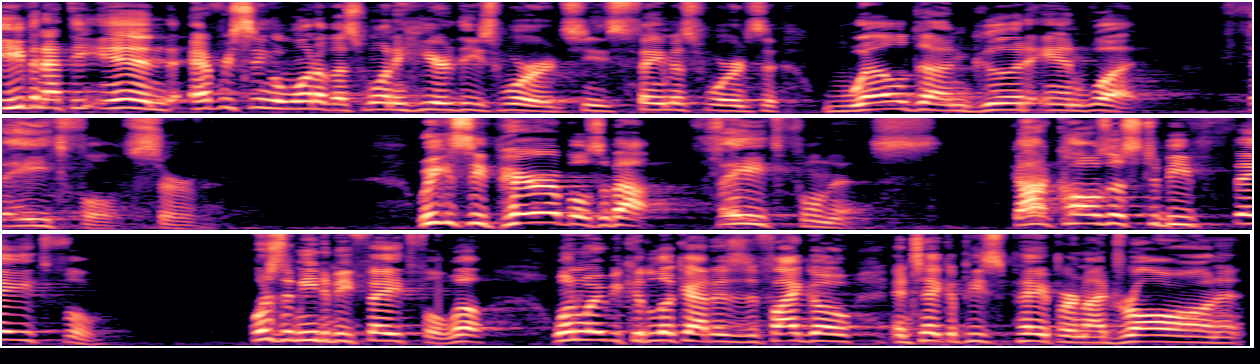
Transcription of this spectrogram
even at the end, every single one of us want to hear these words, these famous words, well done, good and what? Faithful servant. We can see parables about faithfulness. God calls us to be faithful. What does it mean to be faithful? Well, one way we could look at it is if I go and take a piece of paper and I draw on it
